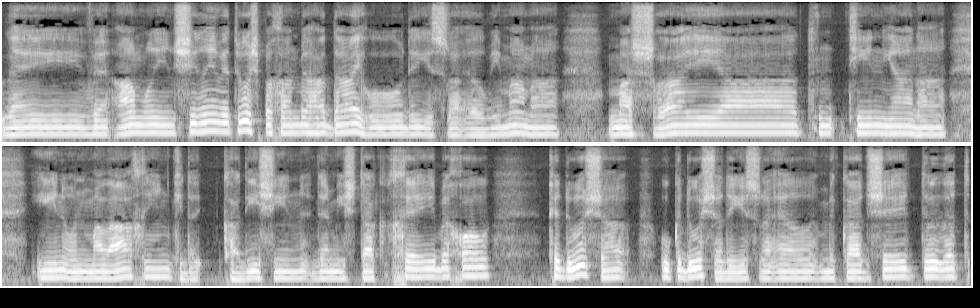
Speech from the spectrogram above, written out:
לי ואמרין שירים ותושבחן בהדיהו דישראל ביממה. משריה תניאנה אינון מלאכין קדישין דמשתכחי בכל קדושה וקדושה דישראל מקדשי דלת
